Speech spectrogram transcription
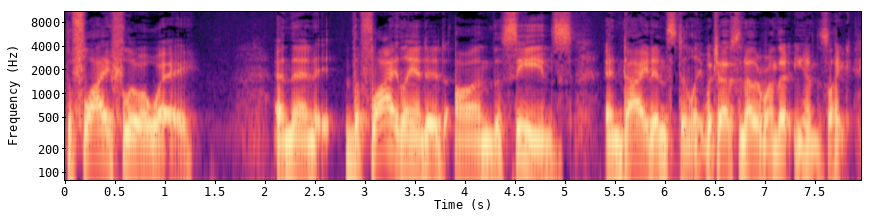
the fly flew away, and then the fly landed on the seeds and died instantly. Which that's another one that Ian's like,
